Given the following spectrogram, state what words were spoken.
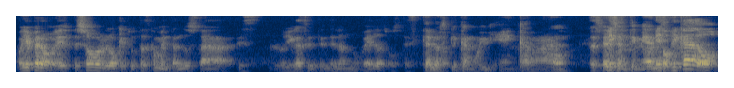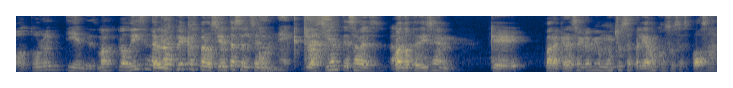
Oye, pero eh, eso, lo que tú estás comentando, está, es- ¿lo llegas a entender en las novelas? O te, Te lo explican muy bien, carnal. el Explica, sentimiento. explica o, o tú lo entiendes. Más, lo dicen Te lo explicas, pero sientes el sentimiento. Lo sientes, ¿sabes? Ajá. Cuando te dicen que para crear ese gremio muchos se pelearon con sus esposas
